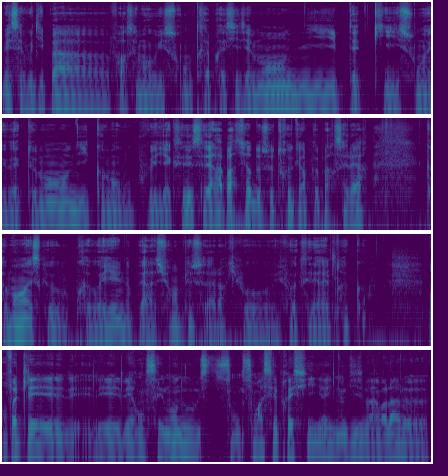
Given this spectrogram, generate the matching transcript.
mais ça vous dit pas forcément où ils seront très précisément, ni peut-être qui ils sont exactement, ni comment vous pouvez y accéder. C'est-à-dire à partir de ce truc un peu parcellaire, comment est-ce que vous prévoyez une opération en plus alors qu'il faut, il faut accélérer le truc quoi? En fait, les, les, les, renseignements nous sont, sont, assez précis. Ils nous disent, ben voilà, le,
